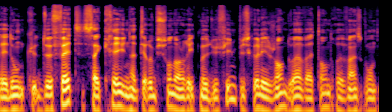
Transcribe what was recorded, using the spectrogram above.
Et donc de fait, ça crée une interruption dans le rythme du film puisque les gens doivent attendre 20 secondes.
